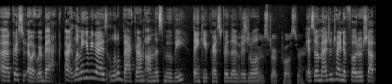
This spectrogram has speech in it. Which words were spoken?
uh, Chris. Oh wait, we're back. All right, let me give you guys a little background on this movie. Thank you, Chris, for the That's the visual. Moonstruck poster. Yeah. So imagine trying to Photoshop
